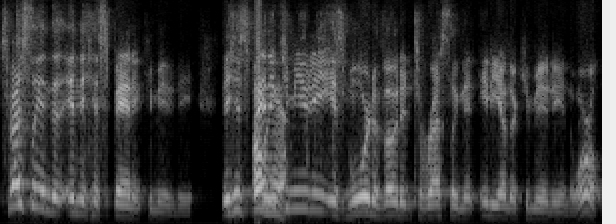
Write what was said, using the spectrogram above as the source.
especially in the in the Hispanic community. The oh, Hispanic yeah. community is more devoted to wrestling than any other community in the world.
